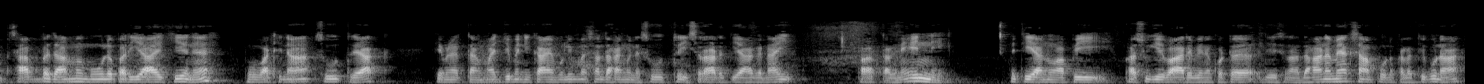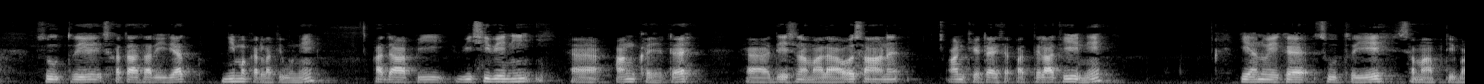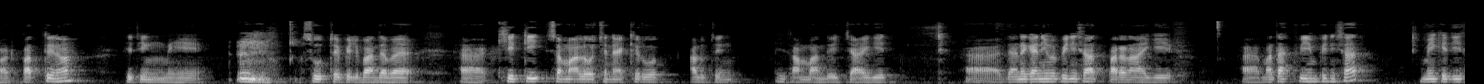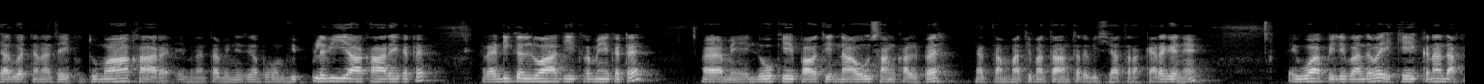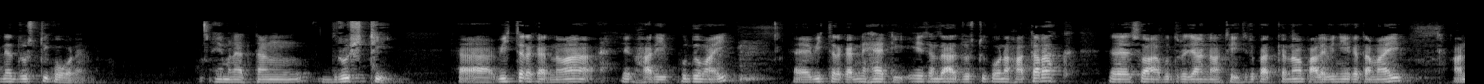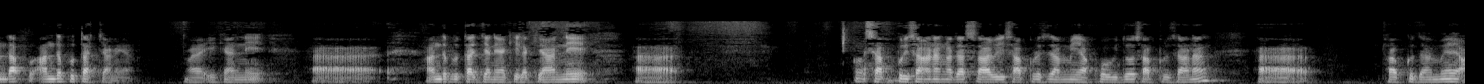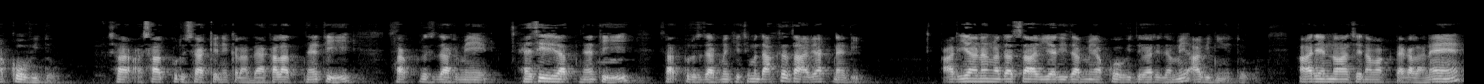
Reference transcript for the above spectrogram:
සබ්බ ධම්ම මූලපරියාය කියන වටිනා සූත්‍රයක් එහෙම නැත්නම් මජ්ක්‍ධිම නිකාය මුලින්ම සඳහන් වෙන සූත්‍රය ඉස්සරහට තියාගෙනයි පාත්තගෙන එන්නේ. ඉතින් අනු අපි පසුගිය වාරේ වෙනකොට දේශනා 19ක් සම්පූර්ණ කරලා තිබුණා. සූත්‍රයේ කතා ශරීරයත් නිම කරලා තිබුණේ. අද අපි 20 වෙනි අංකයට දේශනා මාලාව අවසාන අංකයටයිපත් වෙලා තියෙන්නේ. ඒ අනුව ඒක සූත්‍රයේ સમાප්ති බවටපත් වෙනවා. ඉතින් මේ සූත්‍රය පිළිබඳව කිටි සමාලෝචනයක් කරුවොත් අලුතෙන් සම්බන්ධ වෙච්ච අයගේ දැන ගැනීම පිණිසත් පරණායගේ මතක් වීම පිණිසත් මේකෙදී සරුවචනාංශයේ පුදුමාකාර එහෙම නැත්නම් මිනිස්සු බොහොම විප්ලවීය ආකාරයකට රැඩිකල් වාදී ක්‍රමයකට මේ ලෝකේ පවතිනා වූ සංකල්ප නැත්නම් මතිමතාන්තර 24ක් අරගෙන ඒවා පිළිබඳව එක එකනා දක්න දෘෂ්ටි කෝණ එහෙම නැත්නම් දෘෂ්ටි විස්තර කරනවා ඒක හරි පුදුමයි. විස්තර කරන්න හැටි. ඒ සඳහා දෘෂ්ටි කෝණ හතරක් ස්වා බුදුරජාණන් වහන්සේ ඉදිරිපත් කරනවා පළවෙනි එක තමයි අන්ධ අන්ධ පෘතඥය. ඒ කියන්නේ අන්ධ පෘතඥය කියලා කියන්නේ සප්පුරිසාණං අදස්සාවි සප්පුරිස ධම්මේ අකෝ විදෝ සප්පුරිසාණං සප්පු ධම්මේ අකෝ විදෝ සත්පුරුෂයා කෙනෙක් කරා දැකලත් නැති සත්පුරුෂ ධර්මයේ හැසිරීලත් නැති සත්පුරුෂ ධර්මයේ කිසිම දක්ෂතාවයක් නැති ආර්යයන්ං අදස්සාවි හරි ධම්මේ අකෝ විදෝ හරි ධම්මේ අවිනියතෝ ආර්යයන් වහන්සේ නමක් දැකලා නැහැ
